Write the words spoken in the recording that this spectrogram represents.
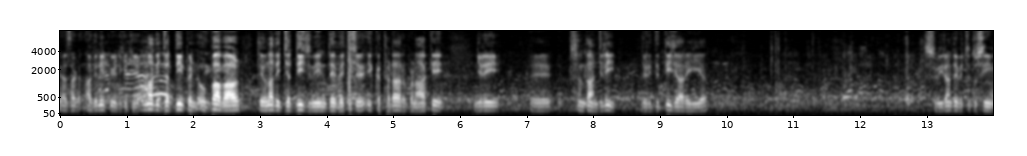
ਕਹਿ ਸਕ, ਅਗਨੀ ਭੇਟ ਕੀਤੀ ਹੈ। ਉਹਨਾਂ ਦੀ ਜੱਦੀ ਪਿੰਡ ਉੱਬਾਵਾਲ ਤੇ ਉਹਨਾਂ ਦੀ ਜੱਦੀ ਜ਼ਮੀਨ ਦੇ ਵਿੱਚ ਇੱਕ ਥੜਾ ਬਣਾ ਕੇ ਜਿਹੜੀ ਸ਼ਰਧਾਂਜਲੀ ਜਿਹੜੀ ਦਿੱਤੀ ਜਾ ਰਹੀ ਹੈ ਤਸਵੀਰਾਂ ਦੇ ਵਿੱਚ ਤੁਸੀਂ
